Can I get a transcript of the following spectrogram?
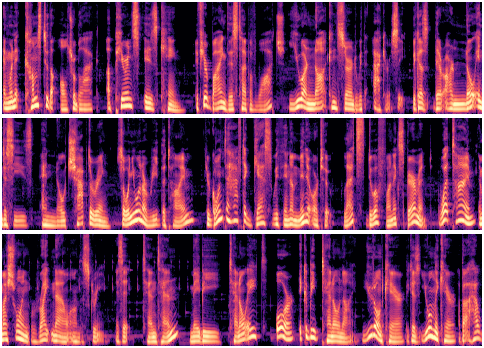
And when it comes to the Ultra Black, appearance is king. If you're buying this type of watch, you are not concerned with accuracy because there are no indices and no chapter ring. So when you want to read the time, you're going to have to guess within a minute or two. Let's do a fun experiment. What time am I showing right now on the screen? Is it 1010? Maybe 1008? Or it could be 1009. You don't care because you only care about how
